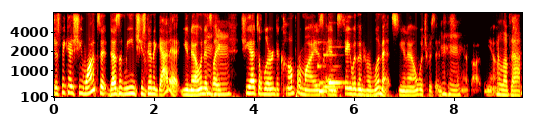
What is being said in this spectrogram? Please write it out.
just because she wants it doesn't mean she's going to get it, you know? And it's like Mhm. she had to learn to compromise and stay within her limits, you know, which was Mm-hmm. interesting. I thought, yeah. I love that.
